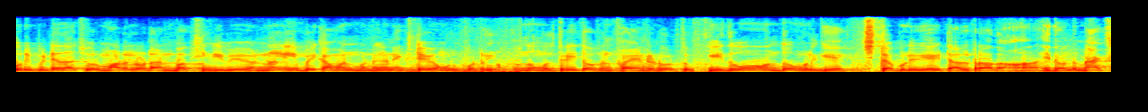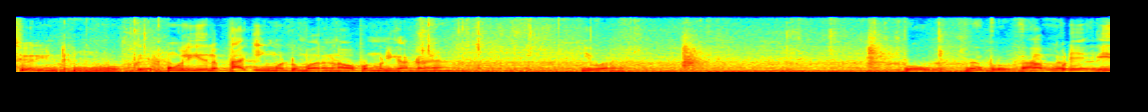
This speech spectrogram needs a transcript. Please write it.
குறிப்பிட்ட ஏதாச்சும் ஒரு மாடலோட அன்பாக்சிங் ரிவ்யூ வேணும்னா நீங்கள் போய் கமெண்ட் பண்ணுங்கள் நெக்ஸ்ட் டே உங்களுக்கு போட்டுக்கலாம் வந்து உங்களுக்கு த்ரீ தௌசண்ட் ஃபைவ் ஹண்ட்ரட் வருது இதுவும் வந்து உங்களுக்கு ஹெச் டபிள்யூ எயிட் அல்ட்ரா தான். இது வந்து மேக்ஸ் வேரியன்ட் ஓகே. உங்களுக்கு இதில் பேக்கிங் மட்டும் பாருங்கள் நான் ஓப்பன் பண்ணி காட்டுறேன். இங்கே பாருங்க. ஓ என்ன ப்ரோ அப்படியே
